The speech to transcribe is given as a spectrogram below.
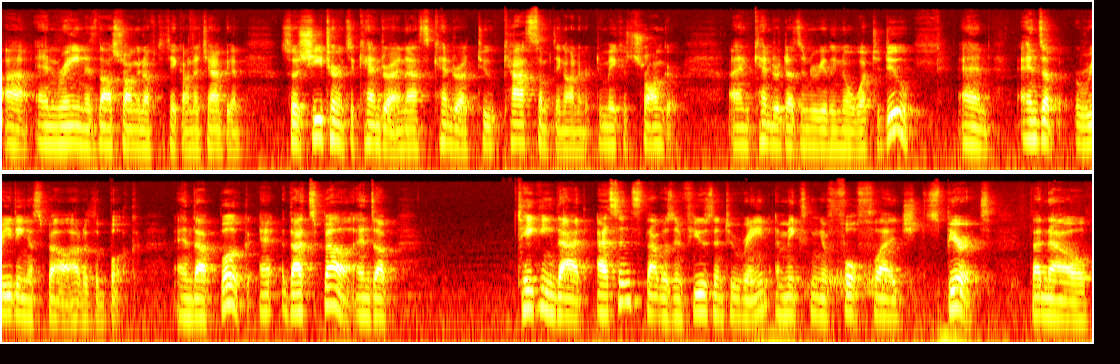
uh, and Rayne is not strong enough to take on a champion. So she turns to Kendra and asks Kendra to cast something on her to make her stronger. And Kendra doesn't really know what to do and ends up reading a spell out of the book. And that book, eh, that spell ends up taking that essence that was infused into Rayne and making a full fledged spirit that now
